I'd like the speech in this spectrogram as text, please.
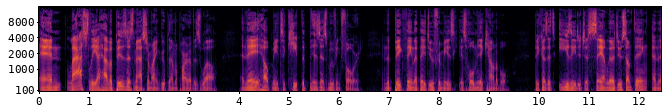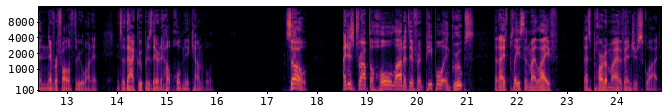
And lastly, I have a business mastermind group that I'm a part of as well and they help me to keep the business moving forward. And the big thing that they do for me is, is hold me accountable because it's easy to just say I'm going to do something and then never follow through on it. And so that group is there to help hold me accountable. So I just dropped a whole lot of different people and groups that I've placed in my life that's part of my Avengers squad.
